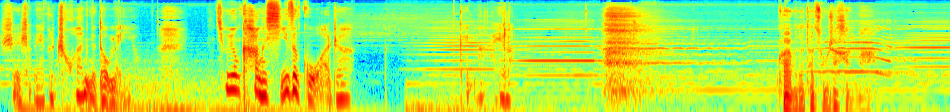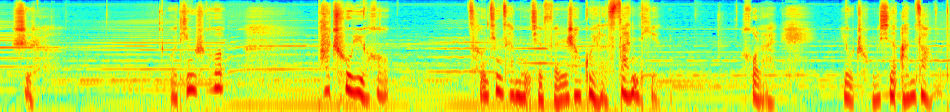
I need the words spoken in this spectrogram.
身上连个穿的都没有，就用炕席子裹着给埋了。怪不得他总是喊妈。是啊。我听说，他出狱后，曾经在母亲坟上跪了三天，后来又重新安葬了他。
